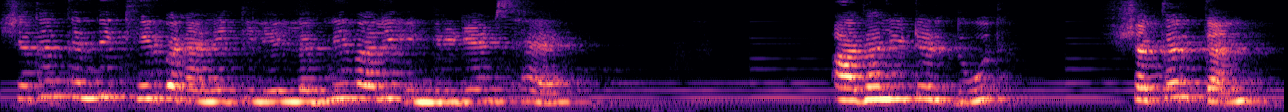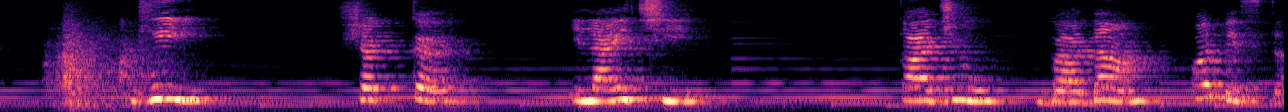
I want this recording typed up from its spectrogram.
शकरकंदी खीर बनाने के लिए लगने वाले इंग्रेडिएंट्स हैं आधा लीटर दूध शकरकंद घी, शक्कर, इलायची काजू, बादाम और पिस्ता।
